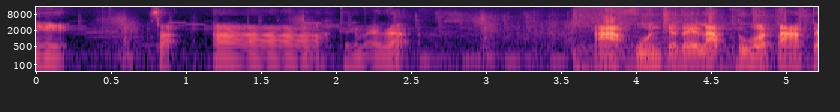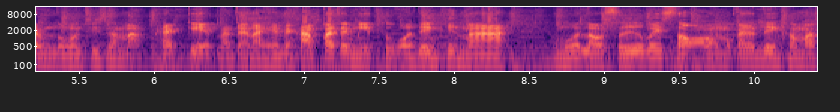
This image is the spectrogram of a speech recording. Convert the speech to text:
นี่ อ่าถึงไหนแล้วอ่าคุณจะได้รับตั๋วตามจำนวนที่สมัครแพ็กเกจหลังจากนั้นเห็นไหมครับ ก็จะมีตั๋วเด้งขึ้นมาสมมติเราซื้อไว้ 2 มันก็จะเด้งเข้ามา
